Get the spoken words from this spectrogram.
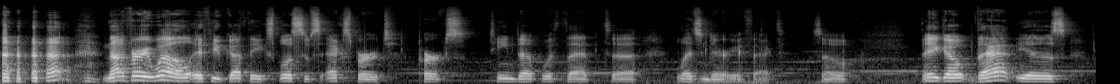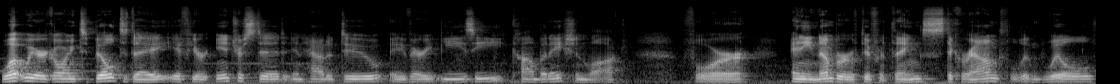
not very well if you've got the Explosives Expert perks teamed up with that uh, legendary effect. So there you go. That is what we are going to build today. If you're interested in how to do a very easy combination lock for any number of different things, stick around and we'll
